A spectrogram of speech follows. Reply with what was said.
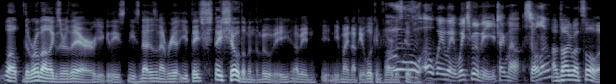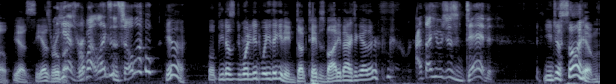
well the robot legs are there. You, he's he's not doesn't have real. They they show them in the movie. I mean, you might not be looking for it Oh, oh, wait, wait. Which movie? You're talking about Solo? I'm talking about Solo. Yes, he has robot. he has robot legs in Solo? Yeah. Well, he doesn't. What did? What do you think he did? Duct tape his body back together? I thought he was just dead. you just saw him.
